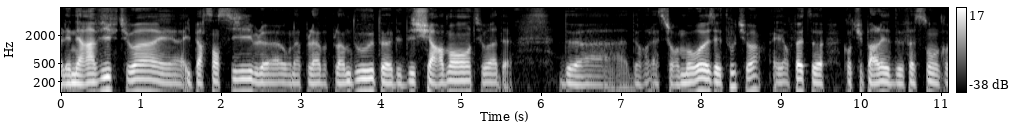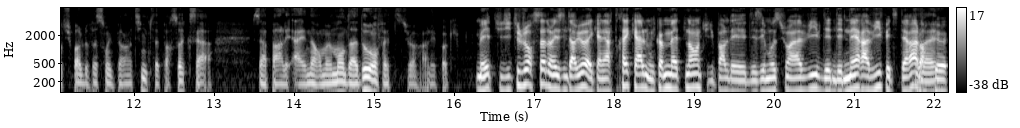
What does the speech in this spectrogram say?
les nerfs à vif, tu vois, et euh, hypersensible, on a plein, plein de doutes, des déchirements, tu vois, de, euh, de relations amoureuses et tout, tu vois. Et en fait, euh, quand tu parlais de façon, quand tu parles de façon hyper intime, tu t'aperçois que ça, ça parlé à énormément d'ados, en fait, tu vois, à l'époque. Mais tu dis toujours ça dans les interviews avec un air très calme, comme maintenant, tu parles des, des émotions à vivre, des, des nerfs à vif, etc. Alors Ouais. que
